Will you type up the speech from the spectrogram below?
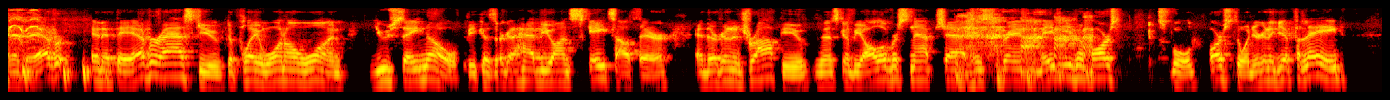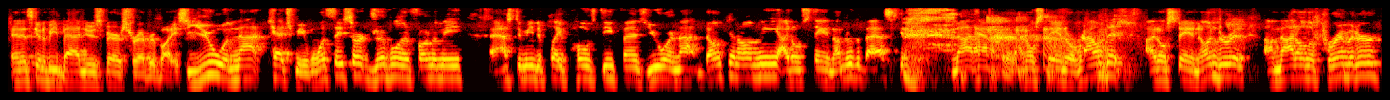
And if they ever and if they ever ask you to play one on one, you say no because they're going to have you on skates out there and they're going to drop you. And it's going to be all over Snapchat, Instagram, maybe even Barstool. Barstool, and you're going to get filleted and it's going to be bad news bears for everybody. So you will not catch me once they start dribbling in front of me, asking me to play post defense. You are not dunking on me. I don't stand under the basket. not happening. I don't stand around it. I don't stand under it. I'm not on the perimeter.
